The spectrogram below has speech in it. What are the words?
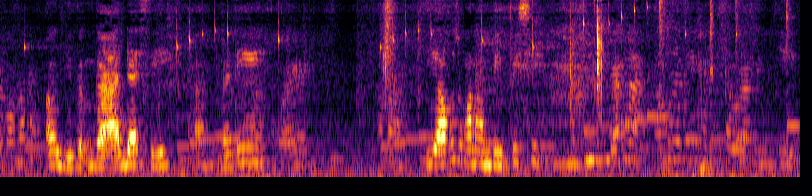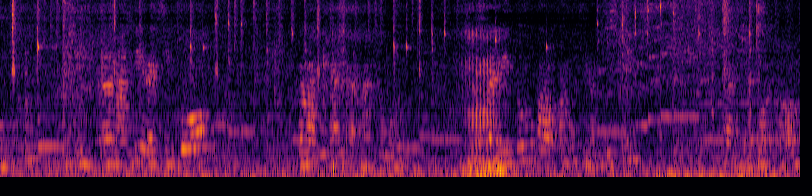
apa-apa kan oh gitu. Nggak ada sih. Ah, berarti iya aku suka nahan pipis sih. Jangan kamu nanti resiko kelahiran prematur selain itu kalau kamu jalan bisnis jangan jabok loh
